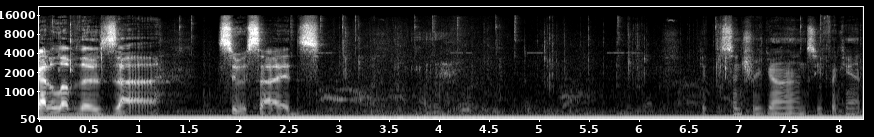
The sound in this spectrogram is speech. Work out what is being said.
Gotta love those uh, suicides. Get the sentry gun. See if I can't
